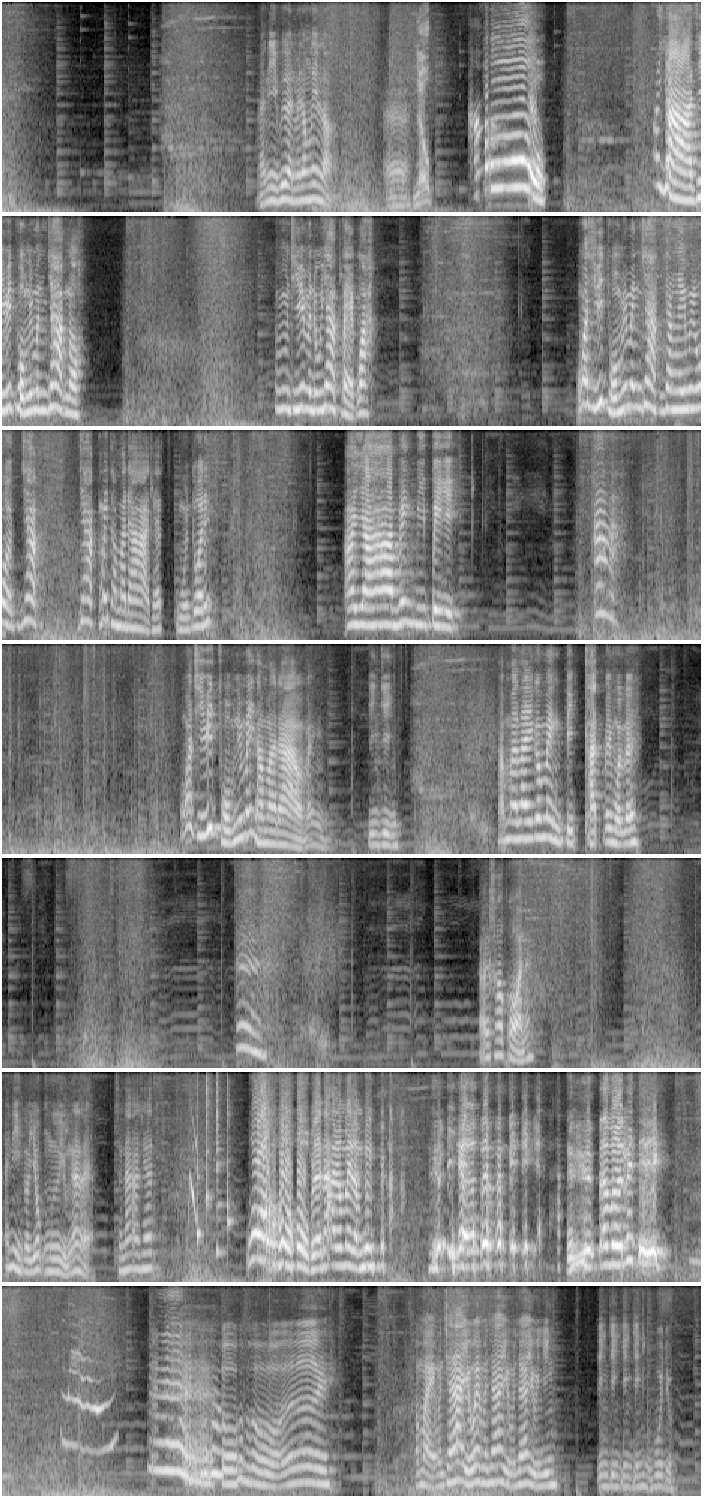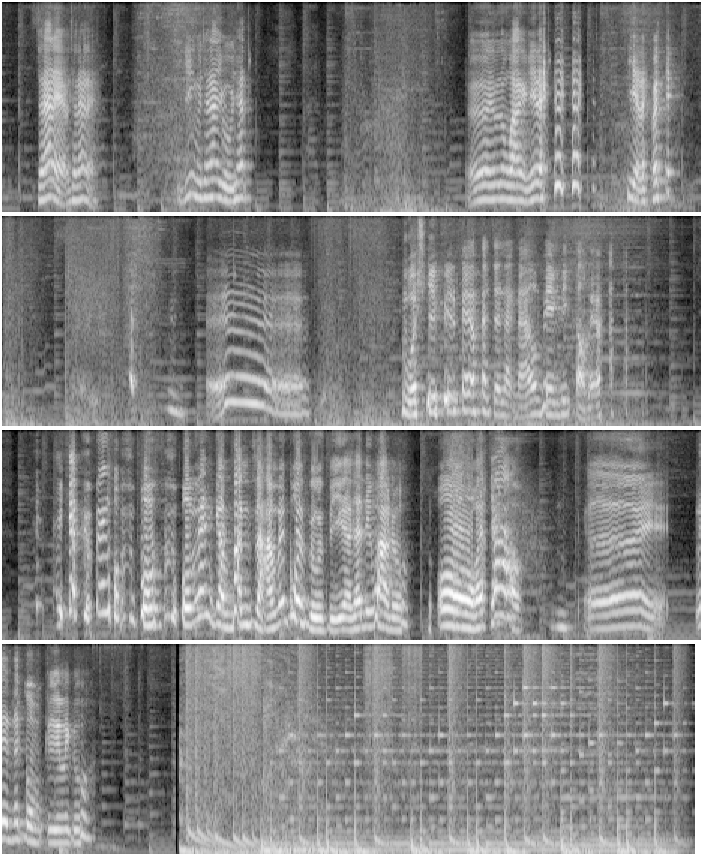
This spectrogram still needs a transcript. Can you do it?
มานี่เพื่อนไม่ต้องเล่นหรอก เออ Nope. เอ้าอ้าวอย่าชีวิตผมนี่มันยากเนาะมันชีวิตมันดูยากแปลกว่ะว่าชีวิตผมนี่มันยากยังไงไม่รู้อะยากยากไม่ธรรมดาแชทหมุนตัวดิอายาไม่มีปีกอ่าว่าชีวิตผมนี่ไม่ธรรมดาว่ะแม่ง จริงๆทำอะไรก็แม่งติดขัดไปหมดเลยเอาเข้าก่อนนะไอ้นี่ก็ยกมืออยู่นั่นแหละ ชนะเอาแชทว้าวชนะแล้วไม่ละมึงเยอะระเบิดไม่ติด ใหม่มันชนะอยู่เว้ยมันชนะอยู่มันชนะอยู่จริงจริงจริงจริงผมพูดอยู่ชนะแหละมันชนะแหละจริงมันชนะอยู่ชัดเออไม่ต้องวางอย่างนี้เลยเหี้ยอะไรไะเนี่เออหัวชีพิตแม่มันจะหนักหนาเพลงทิกตอกเลยวไอ้แม่งผมผมผมเล่นกับพันสามแม่งโคตรสูสีอะฉันนึกภาพดู โอ้พระเจ้า เอ้ย เล่นนะกกลมกลืนเลยกู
